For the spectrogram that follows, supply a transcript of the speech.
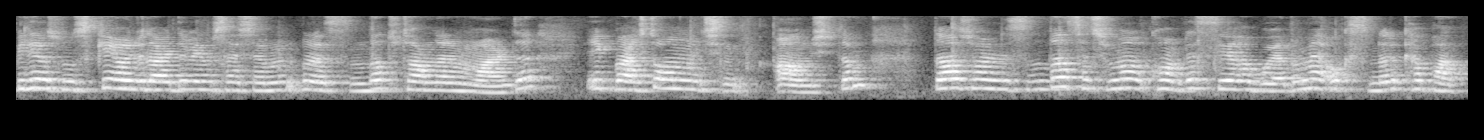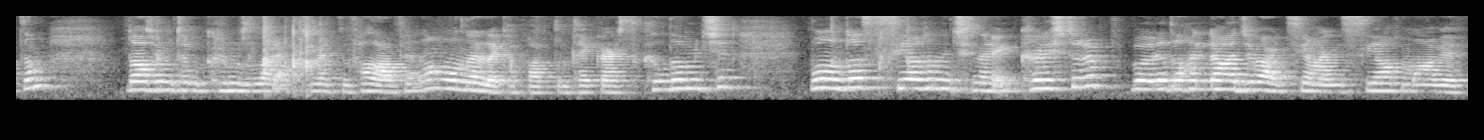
Biliyorsunuz ki öncelerde benim saçlarımın burasında tutamlarım vardı. İlk başta onun için almıştım. Daha sonrasında saçımı komple siyaha boyadım ve o kısımları kapattım. Daha sonra tabii kırmızılar yaptım ettim falan filan ama onları da kapattım tekrar sıkıldığım için. Bunu da siyahın içine karıştırıp böyle daha lacivert yani siyah mavi,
